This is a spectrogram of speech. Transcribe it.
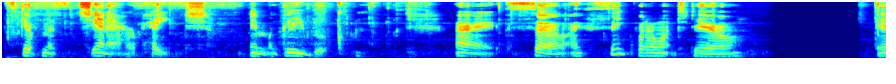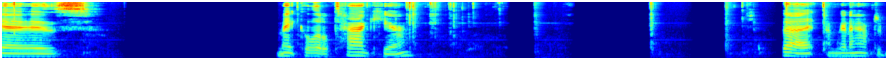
Let's give Miss Janet her page in my glue book. Alright, so I think what I want to do is make a little tag here. But I'm going to have to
